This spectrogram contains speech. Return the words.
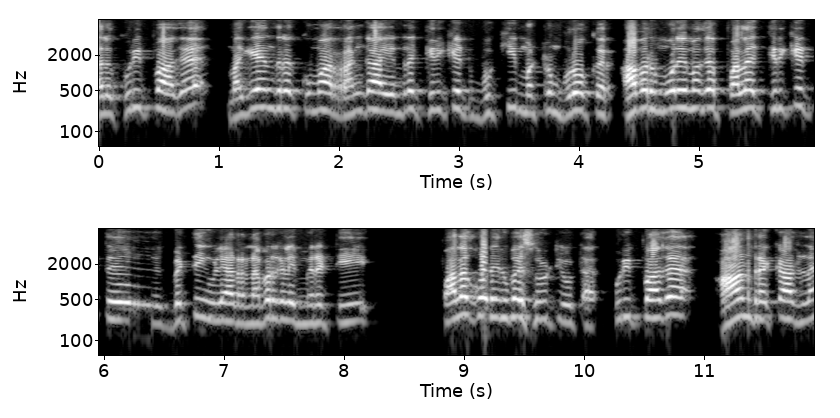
அது குறிப்பாக மகேந்திர குமார் ரங்கா என்ற கிரிக்கெட் புக்கி மற்றும் புரோக்கர். அவர் மூலியமாக பல கிரிக்கெட் பெட்டிங் விளையாடுற நபர்களை மிரட்டி பல கோடி ரூபாய் சுருட்டி விட்டார். குறிப்பாக ஆன் ரெக்கார்ட்ல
